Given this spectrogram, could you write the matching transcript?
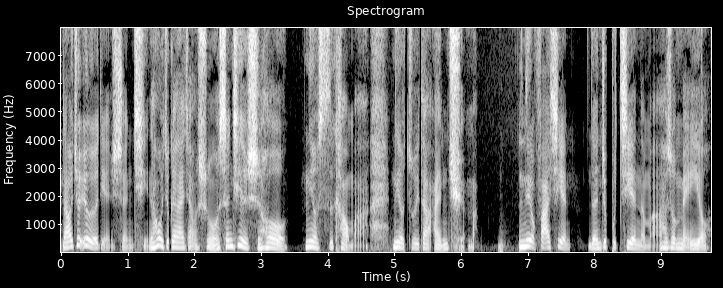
然后就又有点生气，然后我就跟他讲说，生气的时候。你有思考吗？你有注意到安全吗？你有发现人就不见了吗？他说没有。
